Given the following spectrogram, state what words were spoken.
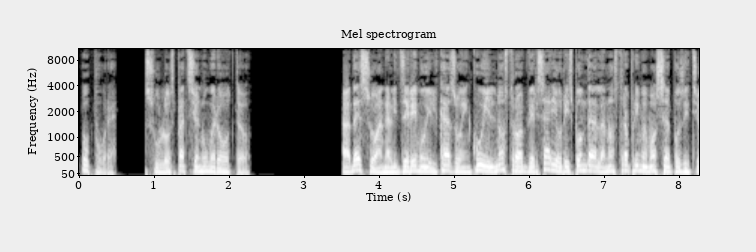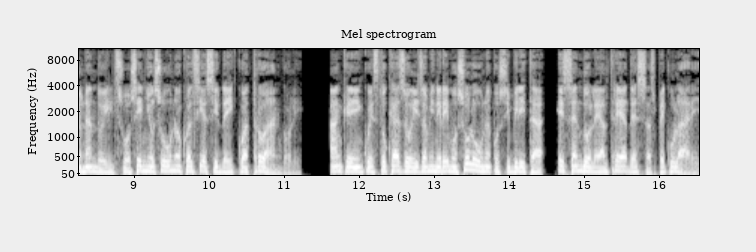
oppure sullo spazio numero 8, Adesso analizzeremo il caso in cui il nostro avversario risponda alla nostra prima mossa posizionando il suo segno su uno qualsiasi dei quattro angoli. Anche in questo caso esamineremo solo una possibilità, essendo le altre ad essa speculari.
